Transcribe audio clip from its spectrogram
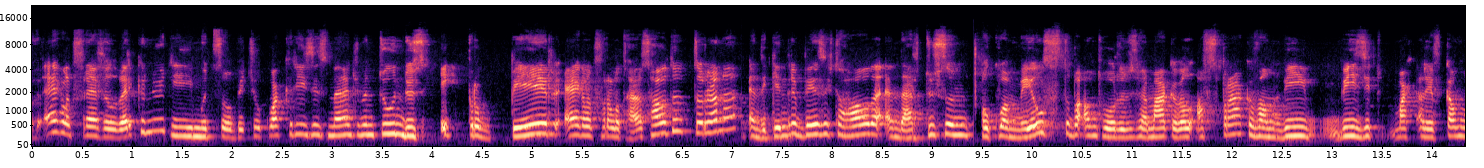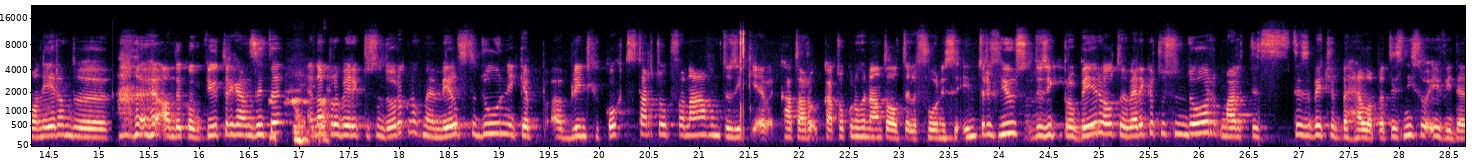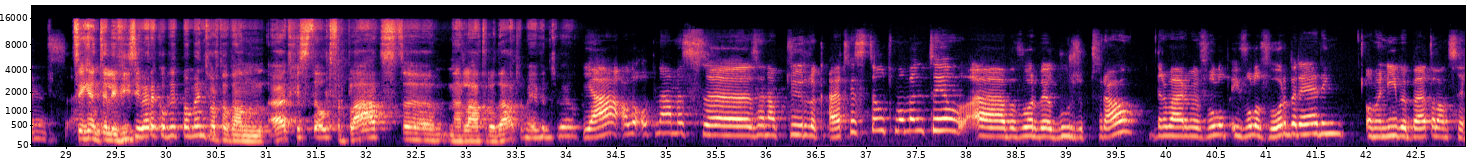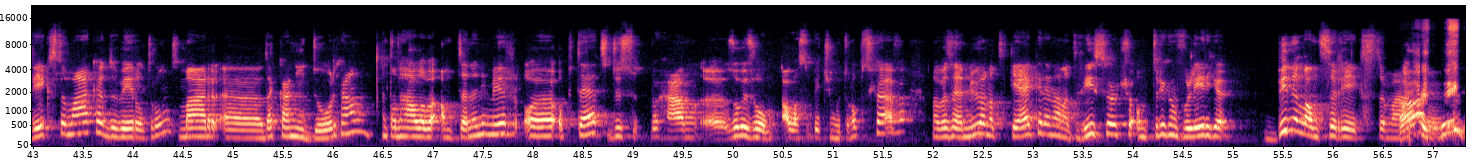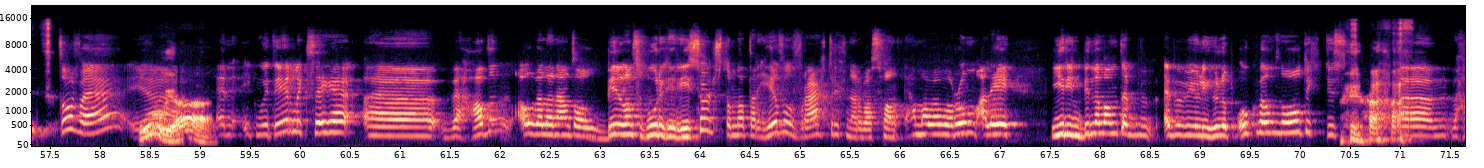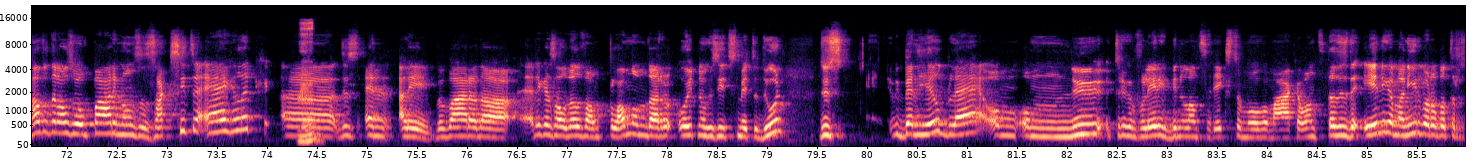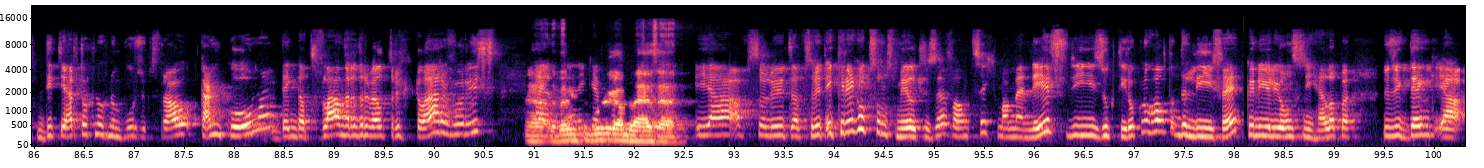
eigenlijk vrij veel werken nu. Die moet zo'n beetje ook wat crisismanagement doen. Dus ik probeer eigenlijk vooral het huishouden te runnen en de kinderen bezig te houden en daartussen ook wat mails te beantwoorden. Dus wij maken wel afspraken van wie, wie zit, mag, allez, kan wanneer aan de, aan de computer gaan zitten. En dan probeer ik tussendoor ook nog mijn mails te doen. Ik heb eh, blind gekocht start ook vanavond, dus ik, eh, ik, had daar, ik had ook nog een aantal telefonische interviews. Dus ik probeer wel te werken tussendoor, maar het is, het is een beetje behelpen. Het is niet zo evident. Zeg, en televisiewerk op dit moment, wordt dat dan uitgesteld, verplaatst, eh, naar latere datum eventueel? Ja, alle opnames eh, zijn natuurlijk uitgesteld momenteel. Eh, bijvoorbeeld Boer zoekt vrouw. Daar waren we volop in volle voorbereiding om een nieuwe buitenlandse reeks te maken, de wereld rond. Maar eh, dat kan niet doorgaan, want dan halen we antenne niet meer op tijd. Dus we gaan sowieso alles een beetje moeten opschuiven. Maar we zijn nu aan het kijken en aan het researchen om terug een volledige binnenlandse reeks te Ah, maken. ik denk. Tof, hè? Oeh, ja. En ik moet eerlijk zeggen, eh, we hadden al wel een aantal binnenlandse boeren geresearched, omdat daar heel veel vraag terug naar was van, ja, maar waarom? Allee, hier in het binnenland hebben, hebben we jullie hulp ook wel nodig. Dus ehm, we hadden er al zo'n paar in onze zak zitten eigenlijk. Eh, Ja. dus, en allee, we waren daar ergens al wel van plan om daar ooit nog eens iets mee te doen. Dus ik ben heel blij om, om nu terug een volledig binnenlandse reeks te mogen maken. Want dat is de enige manier waarop dat er dit jaar toch nog een boer zoekt vrouw kan komen. Ik denk dat Vlaanderen er wel terug klaar voor is. Ja, En- daar ben en ik heb- aan blij zijn. Ja, absoluut, absoluut. Ik kreeg ook soms mailtjes hè, van, zeg, maar mijn neef die zoekt hier ook nog altijd de lief. Hè. Kunnen jullie ons niet helpen? Dus ik denk, ja,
